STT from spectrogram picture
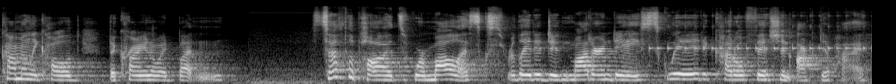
commonly called the crinoid button. Cephalopods were mollusks related to modern day squid, cuttlefish, and octopi.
